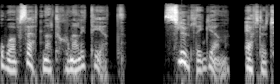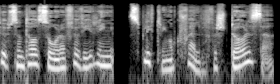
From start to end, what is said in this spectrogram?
oavsett nationalitet. Slutligen, efter tusentals år av förvirring, splittring och självförstörelse,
